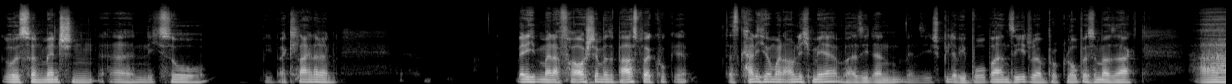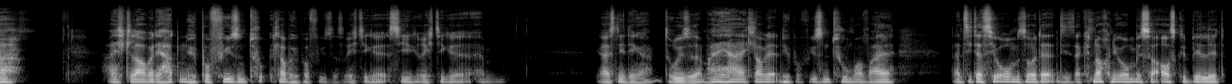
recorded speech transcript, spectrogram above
größeren Menschen äh, nicht so wie bei kleineren. Wenn ich mit meiner Frau stellenweise Basketball gucke, das kann ich irgendwann auch nicht mehr, weil sie dann, wenn sie Spieler wie Boban sieht oder Brook Lopez immer sagt, ah, Ah, ich glaube, der hat einen Hypophysen, ich glaube, Hypophyse ist, richtige, ist die richtige, ähm, wie heißen die Dinger? Drüse. Ja, ich glaube, der hat einen Hypophysentumor, weil dann sieht das hier oben so, der, dieser Knochen hier oben ist so ausgebildet.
